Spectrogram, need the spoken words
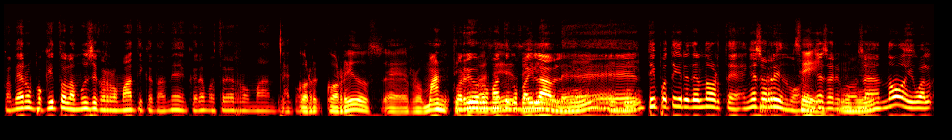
cambiar un poquito la música romántica también, queremos traer A romántico. cor- corridos eh, románticos. Corrido así, romántico sí, bailable, ujú, eh, tipo Tigres del Norte, en ese ritmo, Sí, en ese ritmo. O sea, no igual,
